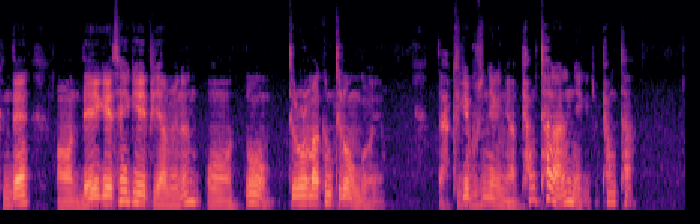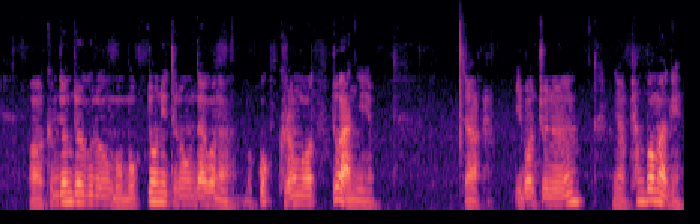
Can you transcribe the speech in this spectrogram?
근데, 어, 네 개, 세 개에 비하면은, 어, 또 들어올 만큼 들어온 거예요. 자, 그게 무슨 얘기냐. 평타라는 얘기죠. 평타. 어, 금전적으로 뭐 목돈이 들어온다거나 뭐 꼭 그런 것도 아니에요. 자, 이번 주는 그냥 평범하게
